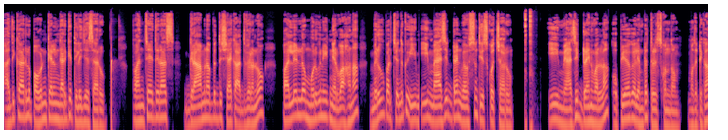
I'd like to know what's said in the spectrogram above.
అధికారులు పవన్ కళ్యాణ్ గారికి తెలియజేశారు. పంచాయతీరాజ్ గ్రామీణాభివృద్ధి శాఖ ఆధ్వర్యంలో పల్లెల్లో మురుగునీటి నిర్వహణ మెరుగుపరిచేందుకు ఈ ఈ మ్యాజిక్ డ్రైన్ వ్యవస్థను తీసుకొచ్చారు. ఈ మ్యాజిక్ డ్రైన్ వల్ల ఉపయోగాలు ఏమిటో తెలుసుకుందాం. మొదటిగా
